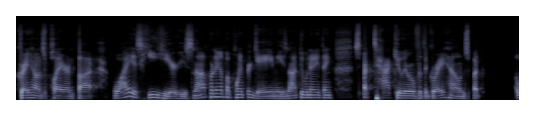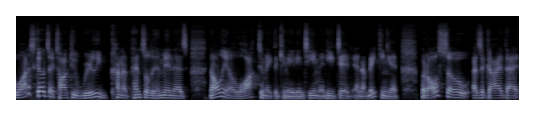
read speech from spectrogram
Greyhounds player, and thought, why is he here? He's not putting up a point per game. He's not doing anything spectacular over the Greyhounds, but a lot of scouts I talked to really kind of penciled him in as not only a lock to make the Canadian team, and he did end up making it, but also as a guy that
